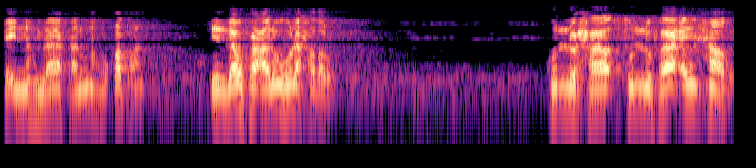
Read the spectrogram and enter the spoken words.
فإنهم لا يفعلونه قطعا. إذ لو فعلوه لحضروا. كل حا... كل فاعل حاضر.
